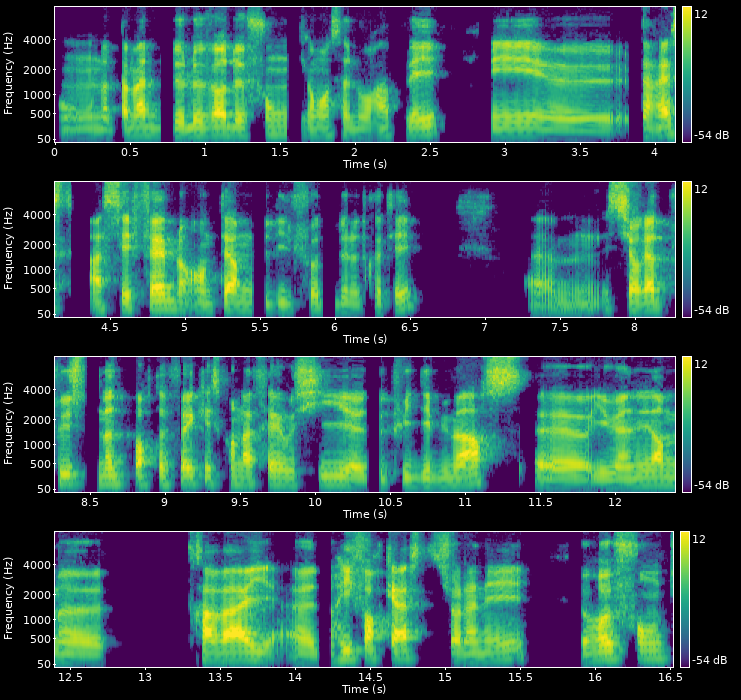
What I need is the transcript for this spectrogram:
On a pas mal de leveurs de fonds qui commencent à nous rappeler, mais euh, ça reste assez faible en termes de deal flow de notre côté. Euh, si on regarde plus notre portefeuille, qu'est-ce qu'on a fait aussi euh, depuis début mars euh, Il y a eu un énorme travail de reforecast sur l'année, de refonte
